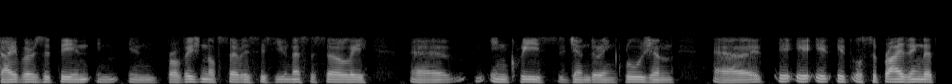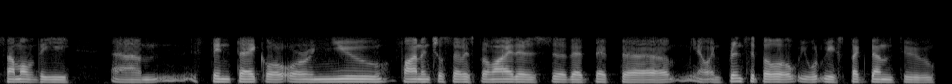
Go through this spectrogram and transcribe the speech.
diversity in, provision of services, you necessarily uh, increase gender inclusion. Uh, it, was surprising that some of the fintech or, new financial service providers uh, that that uh, you know in principle we expect them to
